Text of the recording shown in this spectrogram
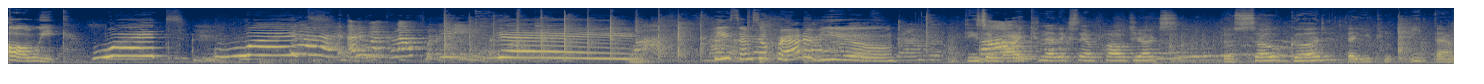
all week. What? What? I'm a class. Yay! Peace, I'm so proud of you. These are my kinetic sand projects. They're so good that you can eat them.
